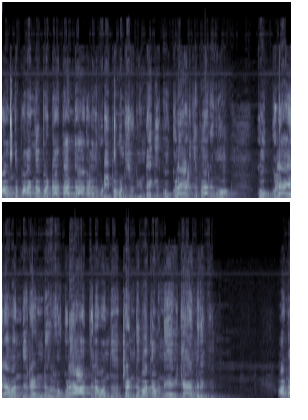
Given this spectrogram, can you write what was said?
வந்து வழங்கப்பட்டால் தான் தாங்கள் அதை பிடிப்போம்னு சொல்லி. இன்றைக்கு கொக்குலாய் எடுத்து பாருங்க. கொக்குலாயில் வந்து ரெண்டு கொக்குலாய் ஆற்றுல வந்து ரெண்டு பக்கமும் நேவிக்காயம் இருக்குது அந்த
